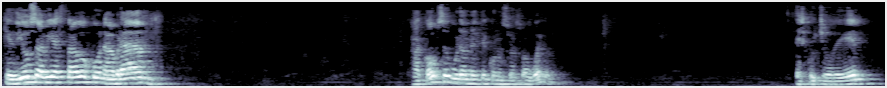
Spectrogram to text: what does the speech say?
Que Dios había estado con Abraham. Jacob seguramente conoció a su abuelo escuchó de él.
